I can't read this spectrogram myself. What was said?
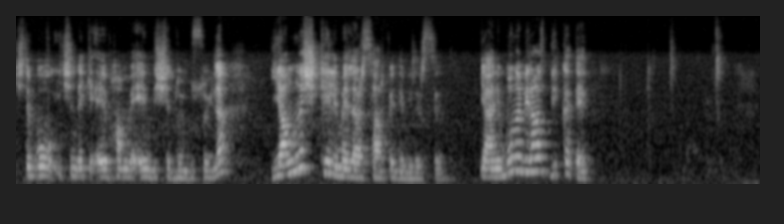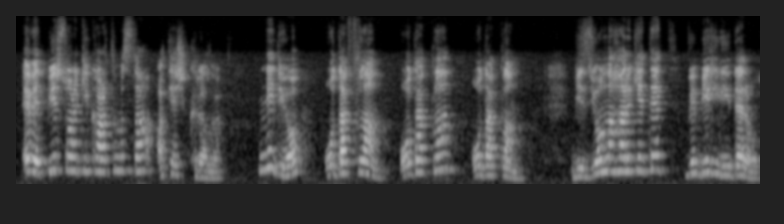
işte bu içindeki evham ve endişe duygusuyla yanlış kelimeler sarf edebilirsin. Yani buna biraz dikkat et. Evet bir sonraki kartımızsa Ateş Kralı. Ne diyor? Odaklan, odaklan, odaklan. Vizyonla hareket et ve bir lider ol.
